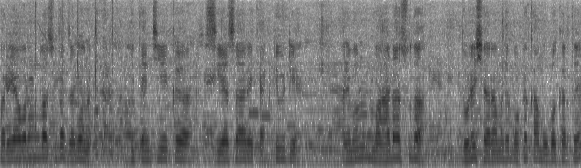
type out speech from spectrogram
पर्यावरणाला सुद्धा जगवणं ही त्यांची एक सी एस आर एक ॲक्टिव्हिटी आहे. आणि म्हणून म्हाडासुद्धा धुळे शहरामध्ये मोठं काम उभं करतं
